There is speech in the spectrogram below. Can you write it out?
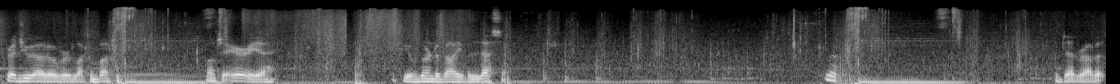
Spread you out over like a bunch of bunch of area. If you have learned a valuable lesson. Look. A dead rabbit.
